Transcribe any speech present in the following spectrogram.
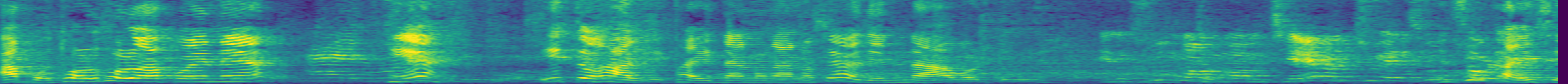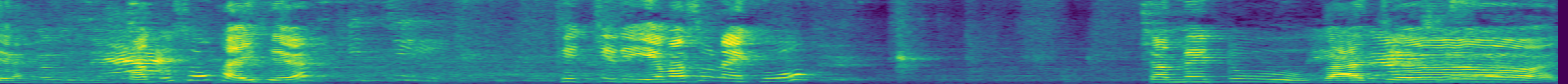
આપો, થોડું થોડું આપો એને. હે? એ તો હાલે, ભાઈ નાનો નાનો છે, હજી ના આવડતું શું ખાય છે? ભદુ શું ખાય છે? ખીચડી. એમાં શું નાખ્યું? ટમેટું ગાજર.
